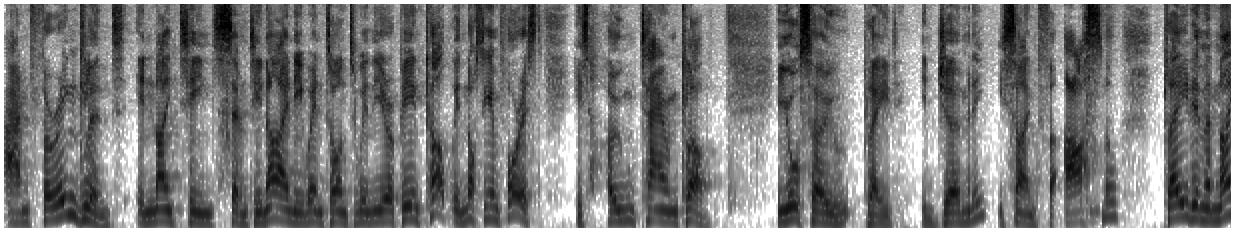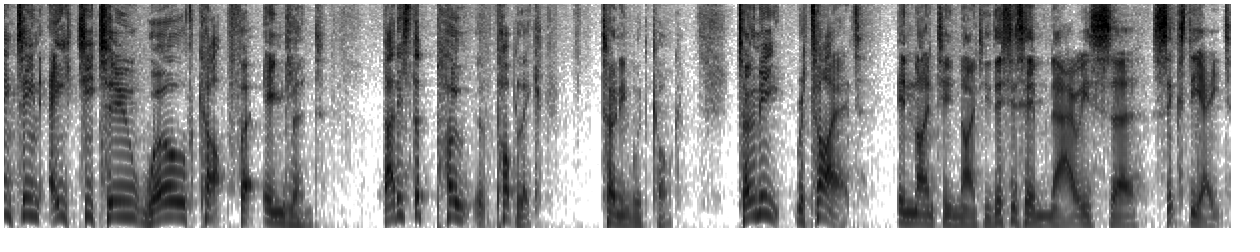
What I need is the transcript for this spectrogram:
And for England in 1979, he went on to win the European Cup with Nottingham Forest, his hometown club. He also played in Germany, he signed for Arsenal, played in the 1982 World Cup for England. That is the public Tony Woodcock. Tony retired in 1990. This is him now. He's uh, 68.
